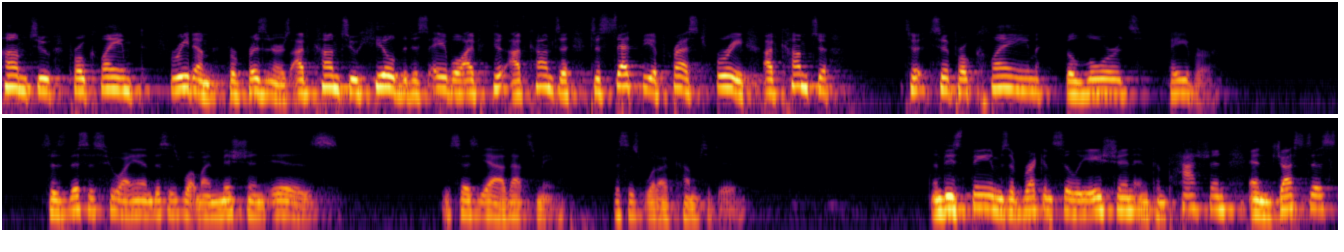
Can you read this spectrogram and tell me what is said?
come to proclaim freedom for prisoners. I've come to heal the disabled. I've, I've come to, to set the oppressed free. I've come to, to, to proclaim the Lord's favor. He says, This is who I am. This is what my mission is. He says, Yeah, that's me. This is what I've come to do. And these themes of reconciliation and compassion and justice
